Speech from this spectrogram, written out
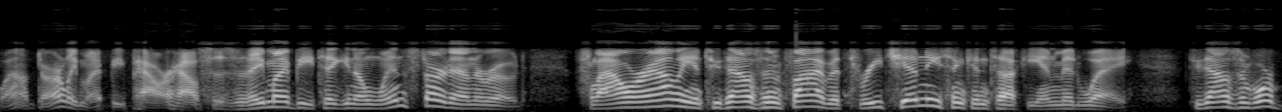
Wow, Darley might be powerhouses. They might be taking on WinStar down the road. Flower Alley in 2005 at Three Chimneys in Kentucky and Midway. 2004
